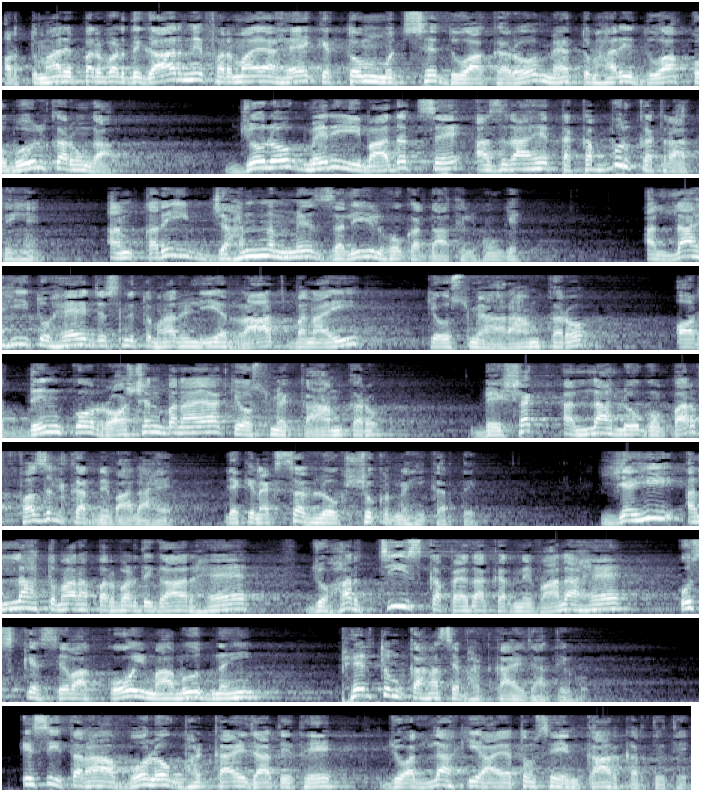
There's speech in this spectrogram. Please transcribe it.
और तुम्हारे परवरदिगार ने फरमाया है कि तुम मुझसे दुआ करो, मैं तुम्हारी दुआ कबूल करूँगा। जो लोग मेरी इबादत से अजराह तकबर कतराते हैं अनकरीब जहन्नम में जलील होकर दाखिल होंगे। अल्लाह ही तो है जिसने तुम्हारे लिए रात बनाई कि उसमें आराम करो, और दिन को रोशन बनाया कि उसमें काम करो। बेशक अल्लाह लोगों पर फजल करने वाला है, लेकिन अक्सर लोग शुक्र नहीं करते। यही अल्लाह तुम्हारा परवरदिगार है जो हर चीज़ का पैदा करने वाला है, उसके सिवा कोई माबूद नहीं, फिर तुम कहाँ से भटकाए जाते हो? इसी तरह वो लोग भटकाए जाते थे जो अल्लाह की आयतों से इनकार करते थे।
